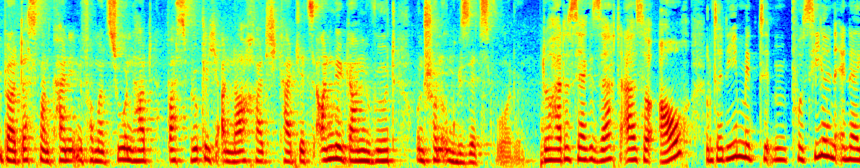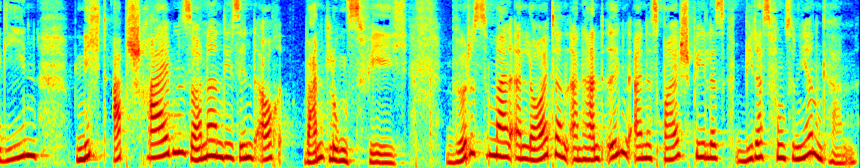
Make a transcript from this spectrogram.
über das man keine Informationen hat, was wirklich an Nachhaltigkeit jetzt angegangen wird und schon umgesetzt wurde. Du hattest ja gesagt, also auch Unternehmen mit fossilen Energien nicht abschreiben, sondern die sind auch wandlungsfähig. Würdest du mal erläutern anhand irgendeines Beispieles, wie das funktionieren kann?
